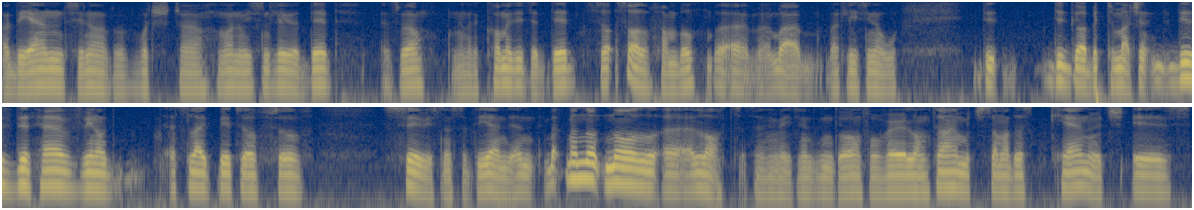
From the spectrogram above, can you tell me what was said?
at the end. You know, I've watched uh, one recently that did as well. You know, the comedies that did so, sort of fumble, but, uh, but at least you know did did go a bit too much. And this did have you know a slight bit of sort of seriousness at the end, and but but not not uh, a lot at any rate. You know, didn't go on for a very long time, which some others can, which is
